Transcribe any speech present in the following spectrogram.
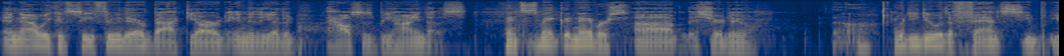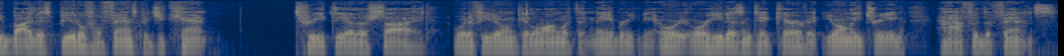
and now we could see through their backyard into the other houses behind us. Fences make good neighbors. Um, they sure do. What do you do with a fence? You you buy this beautiful fence, but you can't treat the other side. What if you don't get along with the neighbor, or or he doesn't take care of it? You're only treating half of the fence.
